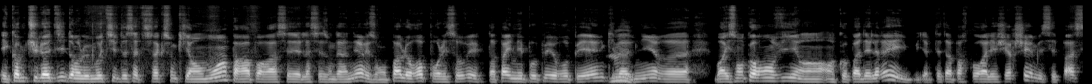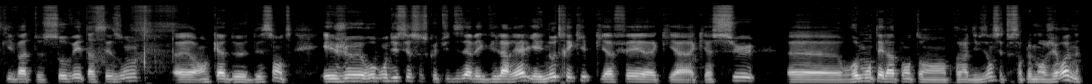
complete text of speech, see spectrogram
Et comme tu l'as dit dans le motif de satisfaction qu'il y a en moins par rapport à la saison dernière, ils n'auront pas l'Europe pour les sauver. T'as pas une épopée européenne qui va venir. euh, Bon, ils sont encore en vie en, en Copa del Rey. Il y a peut-être un parcours à aller chercher, mais c'est pas ce qui va te sauver ta saison euh, en cas de descente. Et je rebondissais sur ce que tu disais avec Villarreal. Il y a une autre équipe qui a fait, euh, qui a, qui a su euh, remonter la pente en première division, c'est tout simplement Gérone.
